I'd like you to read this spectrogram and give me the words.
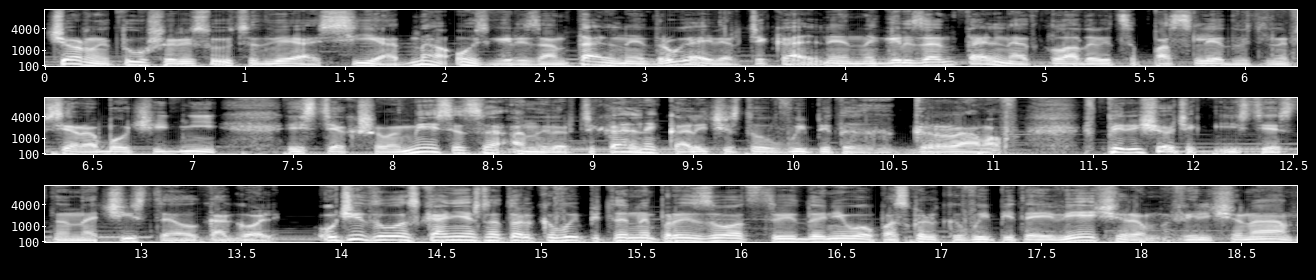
черной туши рисуются две оси. Одна ось горизонтальная, другая вертикальная. На горизонтальной откладывается последовательно все рабочие дни истекшего месяца, а на вертикальной количество выпитых граммов. В пересчете, естественно, на чистый алкоголь. Учитывалось, конечно, только выпитое на производстве до него, поскольку выпитое вечером величина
